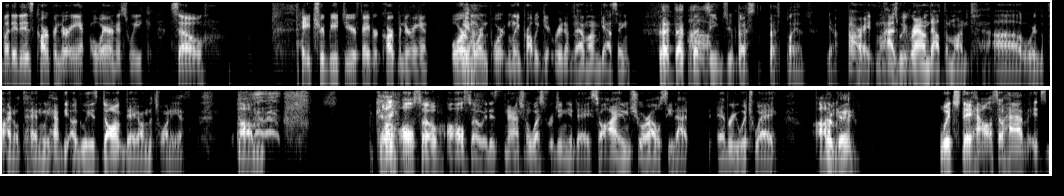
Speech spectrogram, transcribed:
but it is Carpenter Ant Awareness Week, so pay tribute to your favorite carpenter ant, or Yeah. more importantly, probably get rid of them. I'm guessing. That that that Ah. seems your best best plan. Yeah. All right. As we round out the month, uh, we're the final 10. We have the ugliest dog day on the 20th. Um, Okay. well, also, also, it is National West Virginia Day. So I am sure I will see that every which way. Um, okay. Which they also have. It's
